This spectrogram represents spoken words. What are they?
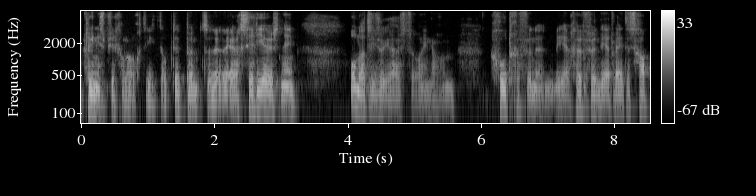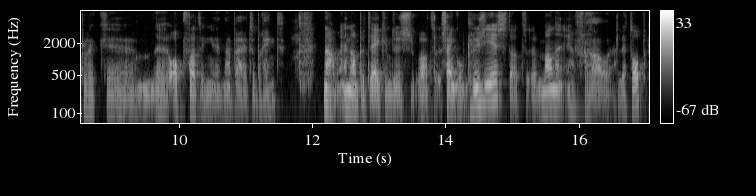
klinisch psycholoog, die ik op dit punt uh, erg serieus neem, omdat hij zojuist zo enorm goed gefundeerd, gefundeerd wetenschappelijk uh, opvattingen naar buiten brengt. Nou, en dat betekent dus wat zijn conclusie is, dat mannen en vrouwen, let op,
